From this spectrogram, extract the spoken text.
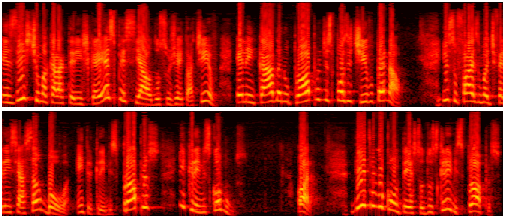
existe uma característica especial do sujeito ativo elencada no próprio dispositivo penal. Isso faz uma diferenciação boa entre crimes próprios e crimes comuns. Ora, Dentro do contexto dos crimes próprios,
